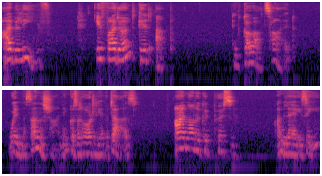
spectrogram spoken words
I believe if I don't get up and go outside when the sun's shining, because it hardly ever does, I'm not a good person. I'm lazy,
